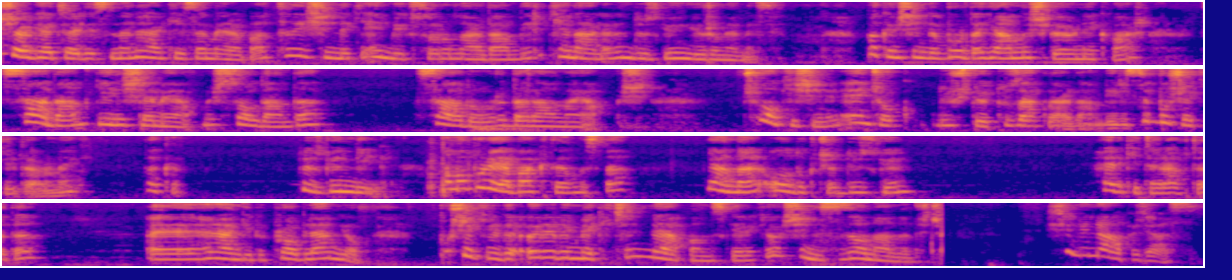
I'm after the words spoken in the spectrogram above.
Kreş örgü atölyesinden herkese merhaba. Tığ işindeki en büyük sorunlardan biri kenarların düzgün yürümemesi. Bakın şimdi burada yanlış bir örnek var. Sağdan genişleme yapmış, soldan da sağa doğru daralma yapmış. Çoğu kişinin en çok düştüğü tuzaklardan birisi bu şekilde örmek. Bakın düzgün değil. Ama buraya baktığımızda yanlar oldukça düzgün. Her iki tarafta da e, herhangi bir problem yok. Bu şekilde örebilmek için ne yapmamız gerekiyor? Şimdi size onu anlatacağım. Şimdi ne yapacağız?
